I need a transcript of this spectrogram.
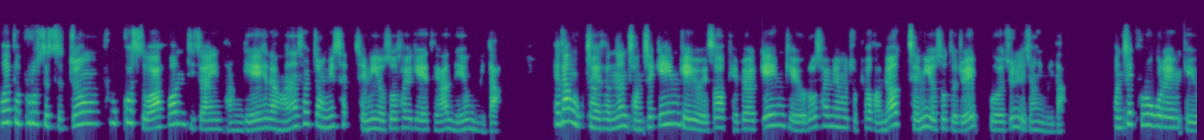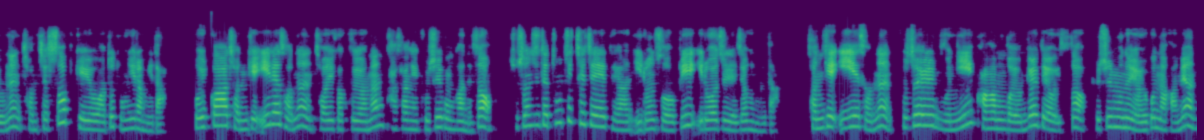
호이프 프로세스 중 포커스와 펀 디자인 단계에 해당하는 설정 및 재미 요소 설계에 대한 내용입니다. 해당 목차에서는 전체 게임 개요에서 개별 게임 개요로 설명을 좁혀가며 재미 요소들을 보여줄 예정입니다. 전체 프로그램 개요는 전체 수업 개요와도 동일합니다. 도입과 전개 1에서는 저희가 구현한 가상의 교실 공간에서 조선시대 통치체제에 대한 이론 수업이 이루어질 예정입니다. 전개 2에서는 교실 문이 광화문과 연결되어 있어 교실 문을 열고 나가면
